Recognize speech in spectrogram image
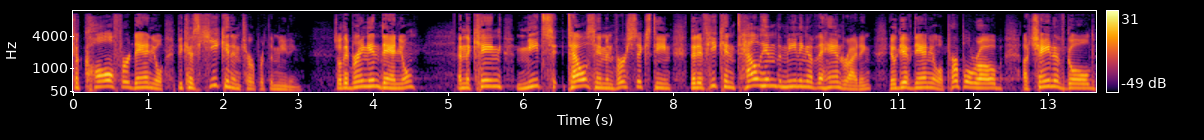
to call for Daniel because he can interpret the meeting. So they bring in Daniel. And the king meets, tells him in verse 16 that if he can tell him the meaning of the handwriting, he'll give Daniel a purple robe, a chain of gold,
